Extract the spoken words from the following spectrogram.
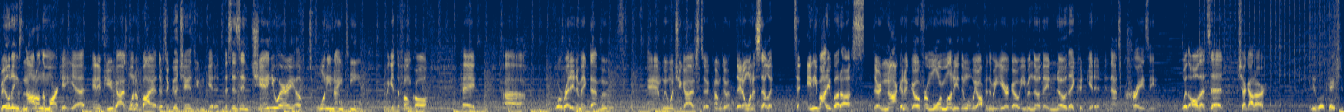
Building's not on the market yet, and if you guys want to buy it, there's a good chance you can get it. This is in January of 2019. We get the phone call, hey, uh, we're ready to make that move, and we want you guys to come do it. They don't want to sell it to anybody but us. They're not going to go for more money than what we offered them a year ago, even though they know they could get it, and that's crazy. With all that said, check out our new location.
